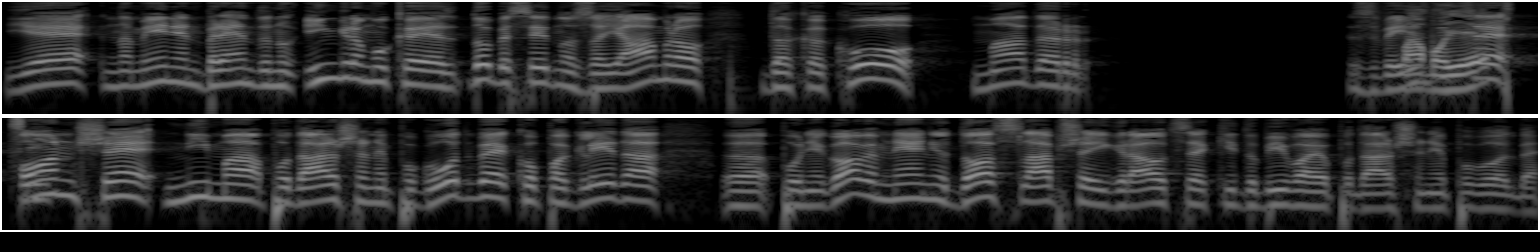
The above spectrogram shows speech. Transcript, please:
je namenjen Brendonu Ingramu, ki je dobesedno zajamral, da kako Madar zvezdice, on še nima podaljšane pogodbe, ko pa gleda uh, po njegovem mnenju dosti slabše igralce, ki dobivajo podaljšanje pogodbe.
